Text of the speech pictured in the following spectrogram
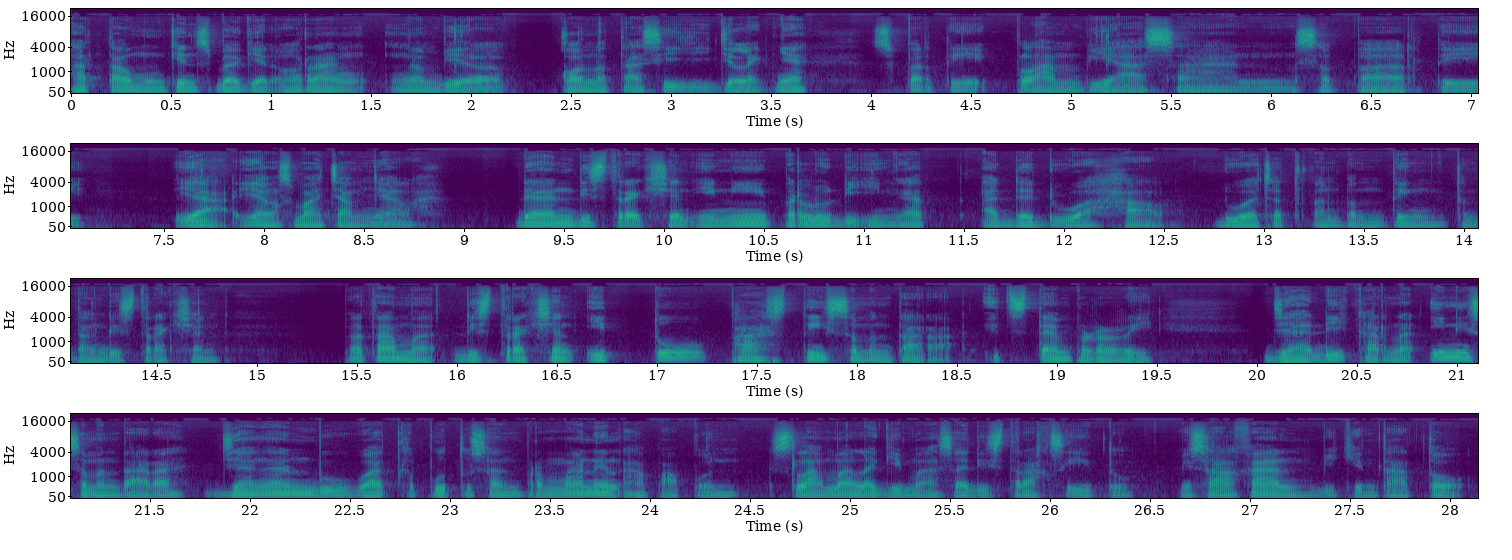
atau mungkin sebagian orang ngambil konotasi jeleknya seperti pelampiasan, seperti ya yang semacamnya lah. Dan distraction ini perlu diingat ada dua hal, dua catatan penting tentang distraction. Pertama, distraction itu pasti sementara. It's temporary. Jadi karena ini sementara, jangan buat keputusan permanen apa pun selama lagi masa distraksi itu. Misalkan bikin tato.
